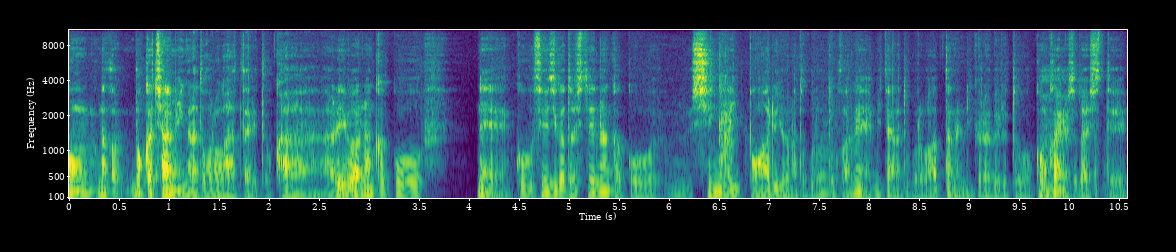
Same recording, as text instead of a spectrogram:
一本なんかどっかチャーミングなところがあったりとか、あるいはなんかこうね、こう政治家としてなんかこう芯が一本あるようなところとかね、みたいなところがあったのに比べると今回の人たちって、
